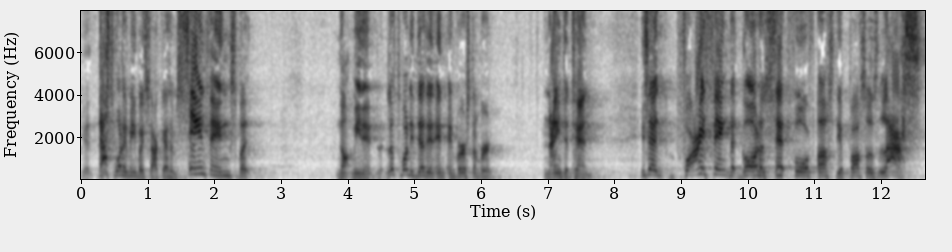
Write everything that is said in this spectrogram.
Yeah, that's what I mean by sarcasm. Saying things, but not meaning it. That's what he did in, in, in verse number 9 to 10. He said, For I think that God has set forth us, the apostles, last,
